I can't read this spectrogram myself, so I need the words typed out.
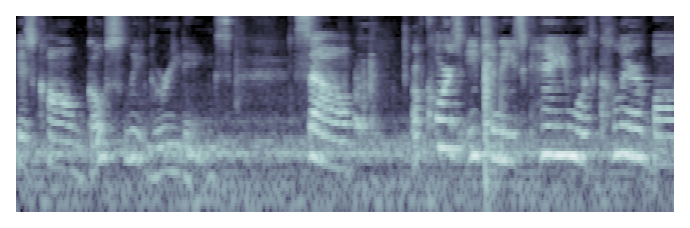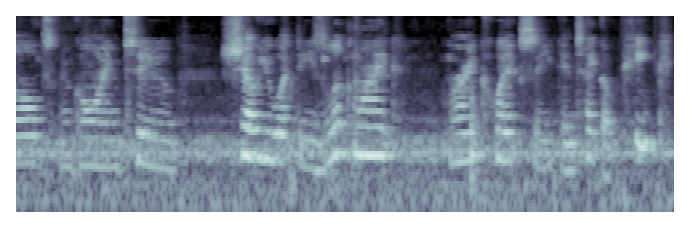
is called Ghostly Greetings. So, of course, each of these came with clear bulbs. I'm going to show you what these look like right quick so you can take a peek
